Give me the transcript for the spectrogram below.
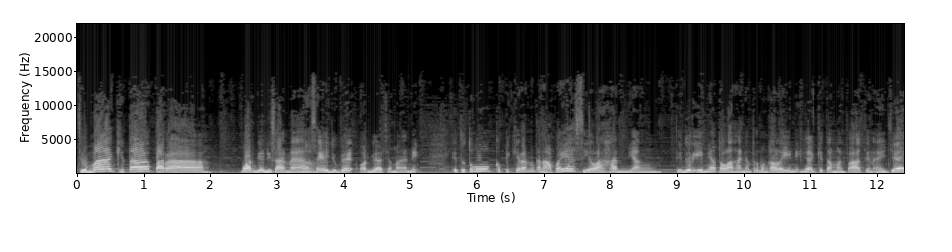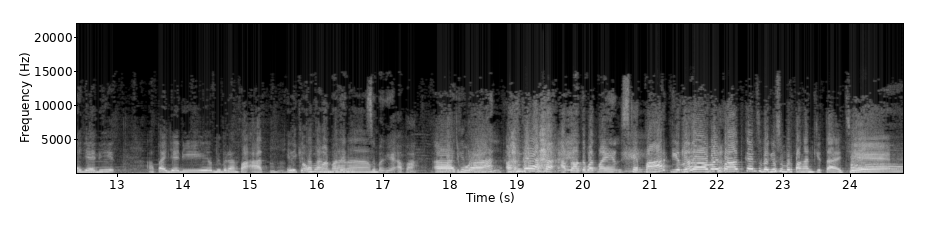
Cuma kita para warga di sana, saya juga warga Arca Manik, itu tuh kepikiran kenapa ya si lahan yang tidur ini atau lahan yang terbengkalai ini nggak kita manfaatin aja, jadi apa? Jadi lebih bermanfaat. Jadi kita Kamu memanfaatin tanam-tanam. sebagai apa? Eh, Tempat kita- jemuran? Oh, enggak. Atau tempat main skate park gitu? kita manfaatkan sebagai sumber pangan kita, Cie. Oh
